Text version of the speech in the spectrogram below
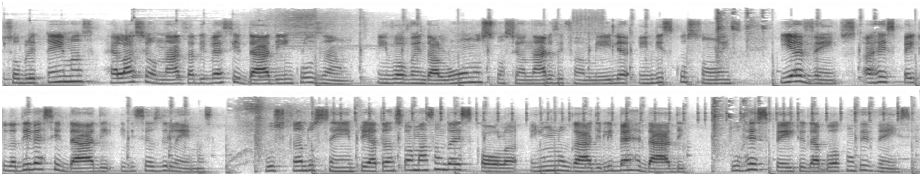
sobre temas relacionados à diversidade e inclusão, envolvendo alunos, funcionários e família em discussões e eventos a respeito da diversidade e de seus dilemas, buscando sempre a transformação da escola em um lugar de liberdade, do respeito e da boa convivência,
